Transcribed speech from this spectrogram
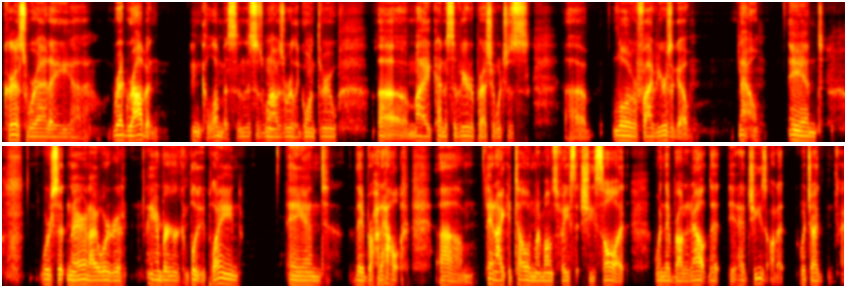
Chris, were at a uh, Red Robin in Columbus, and this is when I was really going through uh, my kind of severe depression, which is uh, little over five years ago now. And we're sitting there, and I ordered a hamburger completely plain, and they brought out, um, and I could tell in my mom's face that she saw it when they brought it out that it had cheese on it, which I, I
